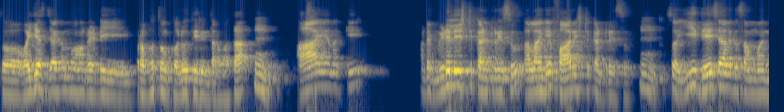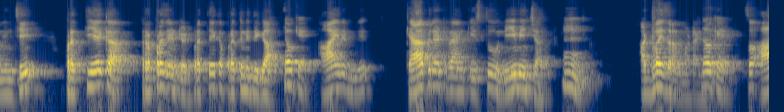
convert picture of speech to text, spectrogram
సో వైఎస్ జగన్మోహన్ రెడ్డి ప్రభుత్వం కొలువు తీరిన తర్వాత ఆయనకి అంటే మిడిల్ ఈస్ట్ కంట్రీస్ అలాగే ఫారెస్ట్ కంట్రీస్ సో ఈ దేశాలకు సంబంధించి ప్రత్యేక రిప్రజెంటెడ్ ప్రత్యేక ప్రతినిధిగా ఓకే. ఆయన క్యాబినెట్ ర్యాంక్ ఇస్తూ నియమించారు. అడ్వైజర్ అనమాట ఓకే. సో ఆ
